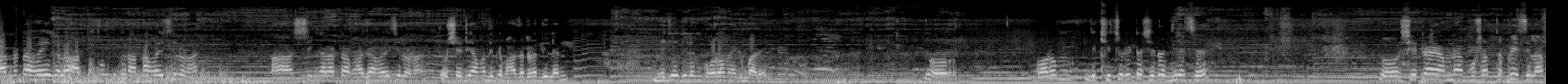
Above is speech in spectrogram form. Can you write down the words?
রান্নাটা হয়ে গেল, আর তখন কিন্তু রান্না হয়েছিল না, আর সিঙ্গারাটা ভাজা হয়েছিল না, তো সেটি আমাদেরকে ভাজাটা দিলেন, ভেজে দিলেন গরম একবারে। তো গরম যে খিচুড়িটা সেটা দিয়েছে, তো সেটাই আমরা প্রসাদটা পেয়েছিলাম।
